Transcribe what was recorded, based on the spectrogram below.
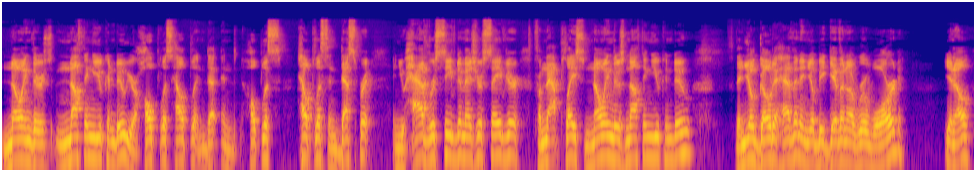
knowing there's nothing you can do, you're hopeless, helpless, and, de- and hopeless, helpless, and desperate, and you have received Him as your Savior from that place, knowing there's nothing you can do, then you'll go to heaven and you'll be given a reward, you know,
